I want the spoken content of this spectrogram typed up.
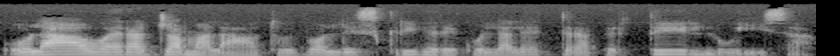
Olao era già malato e volle scrivere quella lettera per te e Luisa.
